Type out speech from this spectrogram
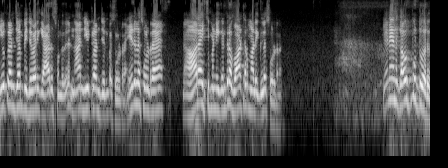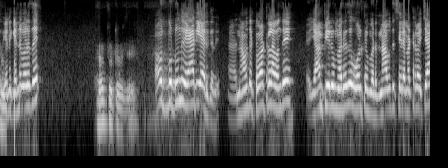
நியூட்ரான் ஜம்ப் இது வரைக்கும் யாரும் சொன்னது. நான் நியூட்ரான் ஜம்பை சொல்றேன். எதுல சொல்றேன்? நான் ஆராய்ச்சி பண்ணிக்கின்ற வாட்டர் மாலிகுல சொல்றேன். ஏன்னா எனக்கு அவுட்புட் வருது. எனக்கு என்ன வருது? அவுட்புட் வருது. அவுட்புட் வந்து வேறையா இருக்குது. நான் வந்து டோட்டலா வந்து ஆம்பியரும் வருது வோல்ட்டும் வருது. நான் வந்து சில மெட்டர் வச்சா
